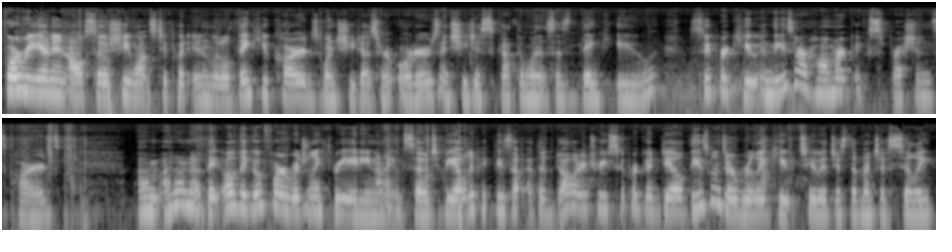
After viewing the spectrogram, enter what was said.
For Rhiannon, also, she wants to put in little thank you cards when she does her orders, and she just got the one that says thank you. Super cute. And these are Hallmark Expressions cards. Um, I don't know. They oh they go for originally three eighty nine. So to be able to pick these up at the Dollar Tree, super good deal. These ones are really cute too. With just a bunch of silly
